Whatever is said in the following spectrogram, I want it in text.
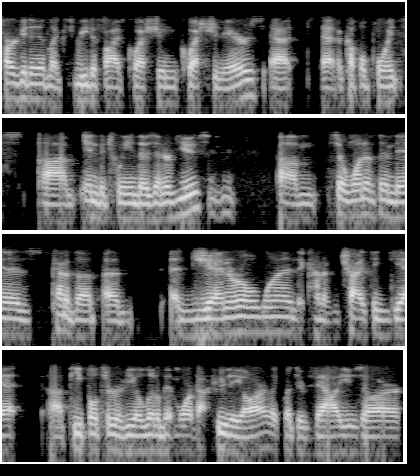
targeted like three to five question questionnaires at at a couple points um, in between those interviews. Um, so one of them is kind of a, a, a general one that kind of tries to get uh, people to reveal a little bit more about who they are, like what their values are,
